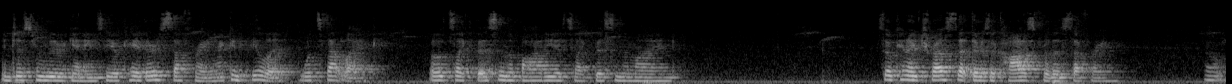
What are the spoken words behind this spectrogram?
and just from the beginning say, okay, there's suffering. I can feel it. What's that like? Oh, it's like this in the body, it's like this in the mind. So can I trust that there's a cause for this suffering? Oh,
